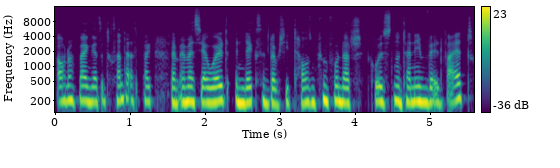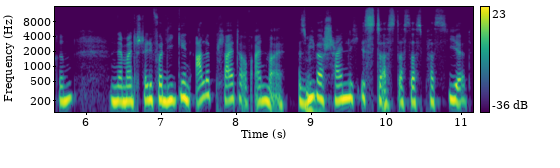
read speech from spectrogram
auch nochmal ein ganz interessanter Aspekt. Beim MSCI World Index sind, glaube ich, die 1500 größten Unternehmen weltweit drin. Und er meinte, stell dir vor, die gehen alle pleite auf einmal. Also wie mhm. wahrscheinlich ist das, dass das passiert?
